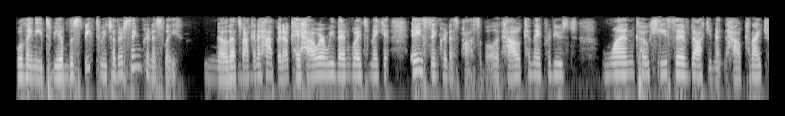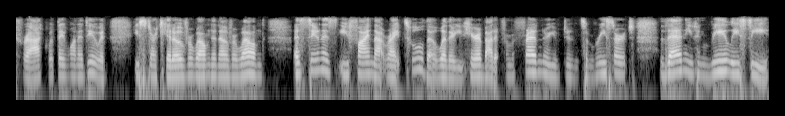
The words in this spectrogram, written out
well, they need to be able to speak to each other synchronously no, that's not going to happen. Okay, how are we then going to make it asynchronous possible? And how can they produce one cohesive document? And how can I track what they want to do? And you start to get overwhelmed and overwhelmed. As soon as you find that right tool, though, whether you hear about it from a friend or you've done some research, then you can really see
